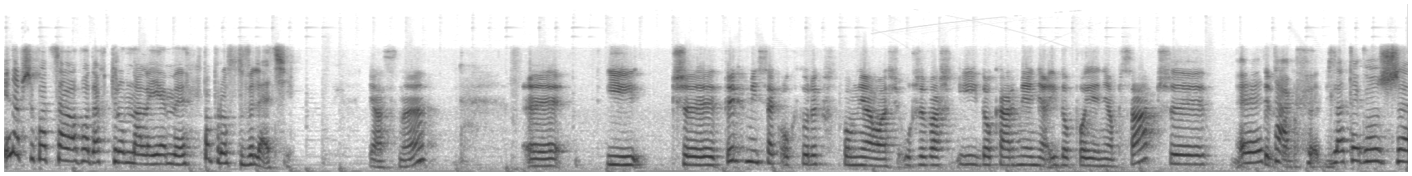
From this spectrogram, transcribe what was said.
I na przykład cała woda, którą nalejemy, po prostu wyleci. Jasne. I czy tych misek, o których wspomniałaś, używasz i do karmienia, i do pojenia psa, czy tylko Tak, dlatego że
